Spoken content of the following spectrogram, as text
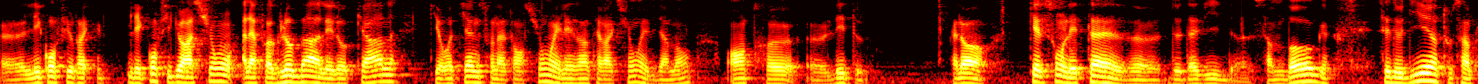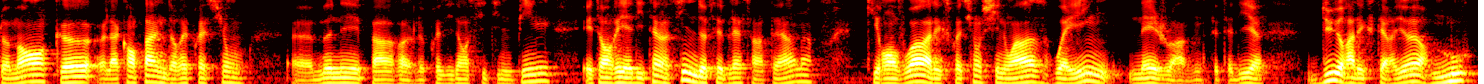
les, les, configurations à la fois globales et locales qui retiennent son attention et les interactions évidemment entre les deux. Alors, quelles sont les thèses de David Sambog? C'est de dire tout simplement que la campagne de répression euh, menée par le président Xi Jinping est en réalité un signe de faiblesse interne qui renvoie à l'expression chinoise Weiyin Neizhuan, c'est-à-dire dur à l'extérieur, mou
